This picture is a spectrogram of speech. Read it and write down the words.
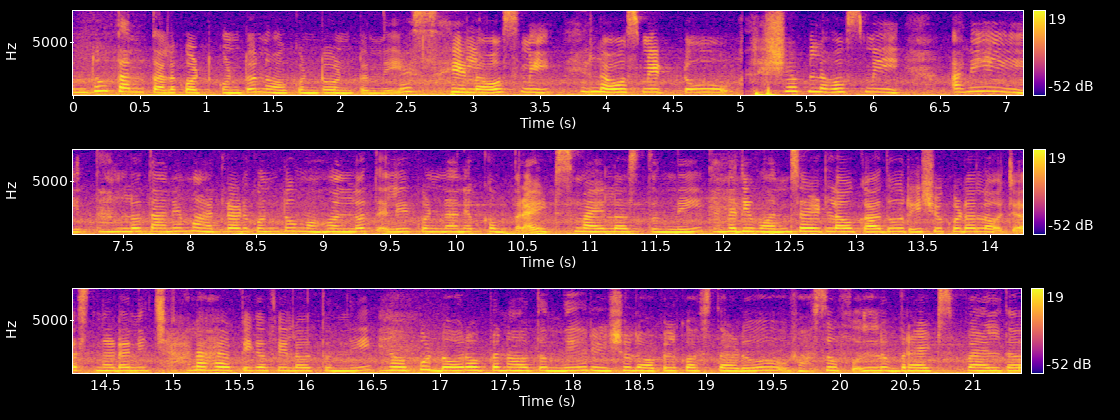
అంటూ తను తల కొట్టుకుంటూ నవ్వుకుంటూ ఉంటుంది. Yes he loves me he loves me too Rishabh loves me అని తనలో తానే మాట్లాడుకుంటూ మొహంలో తెలియకుండానే ఒక బ్రైట్ స్మైల్ వస్తుంది. తనది వన్ సైడ్ లవ్ కాదు రిషు కూడా లవ్ చేస్తున్నాడని చాలా హ్యాపీగా ఫీల్ అవుతుంది. లోపు డోర్ ఓపెన్ అవుతుంది రిషు లోపలికి వస్తాడు. వసు ఫుల్ బ్రైట్ స్మైల్తో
